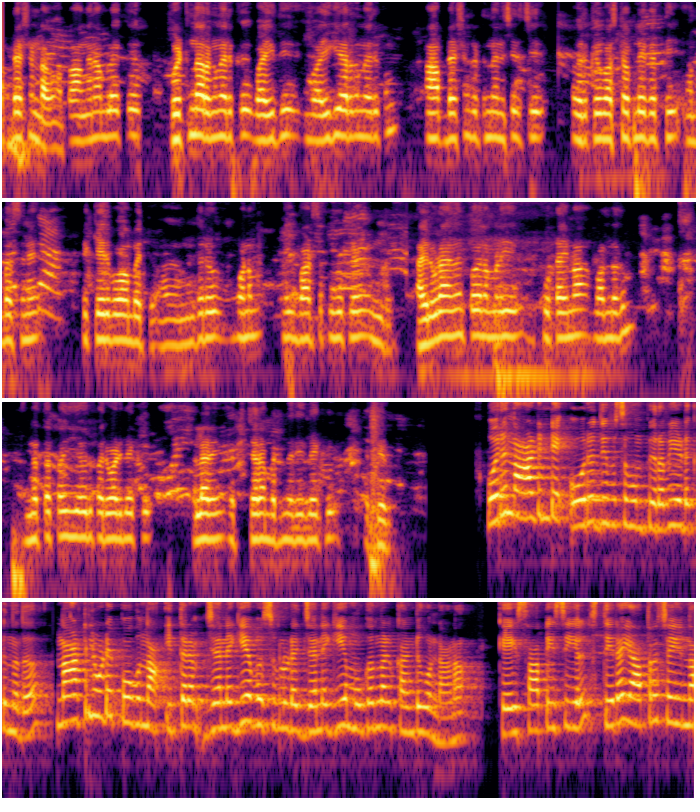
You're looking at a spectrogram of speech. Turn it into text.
അപ്ഡേഷൻ ഉണ്ടാകും അപ്പോൾ അങ്ങനെ നമ്മളേക്ക് വീട്ടിൽ നിന്ന് ഇറങ്ങുന്നവർക്ക് വൈകി വൈകി ഇറങ്ങുന്നവർക്കും ആ അപ്ഡേഷൻ കിട്ടുന്നതനുസരിച്ച് അവർക്ക് ബസ് സ്റ്റോപ്പിലേക്ക് എത്തി ആ ബസ്സിന് പിക്ക് ചെയ്ത് പോകാൻ പറ്റും. അങ്ങനത്തെ ഒരു ഗുണം ഈ വാട്സപ്പ് ഗ്രൂപ്പിൽ ഉണ്ട്. അതിലൂടെയാണ് ഇപ്പോൾ നമ്മൾ ഈ കൂട്ടായ്മ വന്നതും ഇന്നത്തെ ഈ ഒരു പരിപാടിയിലേക്ക് എല്ലാവരെയും എത്തിച്ചേരാൻ പറ്റുന്ന രീതിയിലേക്ക് എത്തിയത്. ഒരു നാടിന്റെ ഓരോ ദിവസവും പിറവിയെടുക്കുന്നത് നാട്ടിലൂടെ പോകുന്ന ഇത്തരം ജനകീയ ബസ്സുകളുടെ ജനകീയ മുഖങ്ങൾ കണ്ടുകൊണ്ടാണ്. കെ എസ് ആർ ടി സിയിൽ സ്ഥിര യാത്ര ചെയ്യുന്ന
